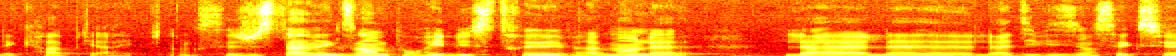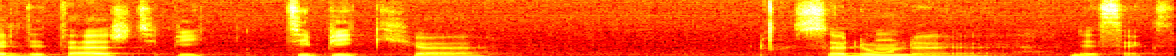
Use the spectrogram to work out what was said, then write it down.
les crabes qui arrivent. Donc, c'est juste un exemple pour illustrer vraiment le, la, la, division sexuelle des tâches typiques, typiques selon le, les sexes.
